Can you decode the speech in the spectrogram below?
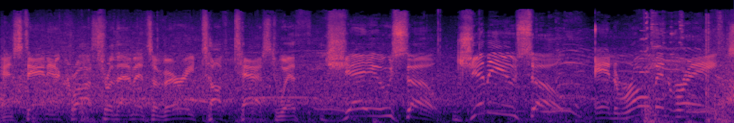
And standing across from them, it's a very tough test with Jey Uso, Jimmy Uso, and Roman Reigns.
